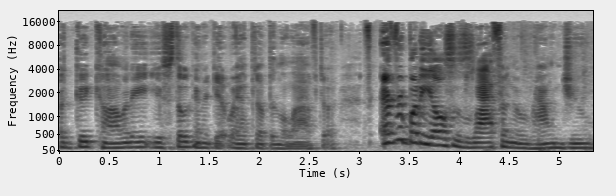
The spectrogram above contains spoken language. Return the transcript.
a good comedy, you're still going to get wrapped up in the laughter. If everybody else is laughing around you,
